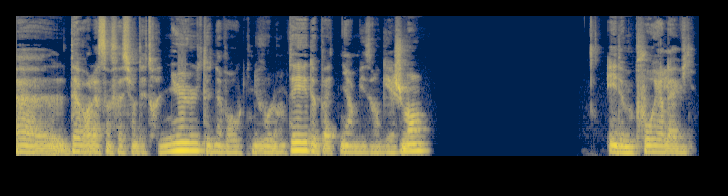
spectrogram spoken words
euh, d'avoir la sensation d'être nul, de n'avoir aucune volonté, de pas tenir mes engagements, et de me pourrir la vie.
